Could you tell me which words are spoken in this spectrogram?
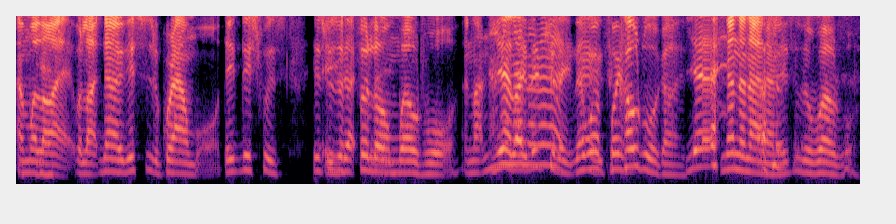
And were like, Yes. were like, no, this was a ground war. This, this was this was a full on world war. And like, no, Yeah, no, no, like, no, no, literally, there no, were it's a Cold War, guys. Yeah. No, no, no, no. was- This is a world war.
